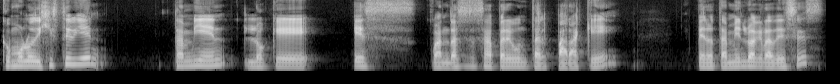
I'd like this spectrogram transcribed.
como lo dijiste bien, también lo que es cuando haces esa pregunta, el para qué, pero también lo agradeces,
